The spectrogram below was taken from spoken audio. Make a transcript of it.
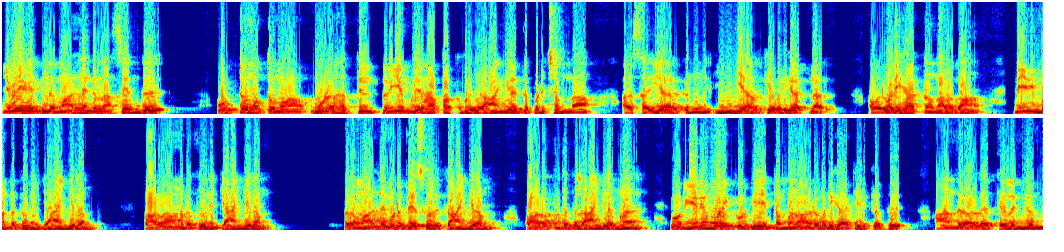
இவைகள் இந்த மாநிலங்கள்லாம் சேர்ந்து ஒட்டுமொத்தமா உலகத்தில் பெரிய மொழியாக பார்க்கப்படுகிற ஆங்கிலத்தை படிச்சோம்னா அது சரியா இருக்குன்னு இந்தியாவுக்கே வழிகாட்டினார். அவர் வழிகாட்டினதுனாலதான் நீதிமன்றத்தில் இன்னைக்கு ஆங்கிலம் பாராளுமன்றத்தில் இன்னைக்கு ஆங்கிலம் பிற மாநிலங்களோடு பேசுவதற்கு ஆங்கிலம் பாடத்திட்டத்தில் ஆங்கிலம்னு ஒரு இருமொழி கொள்கையை தமிழ்நாடு வழிகாட்டி விட்டது ஆந்திராவில் தெலுங்கும்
